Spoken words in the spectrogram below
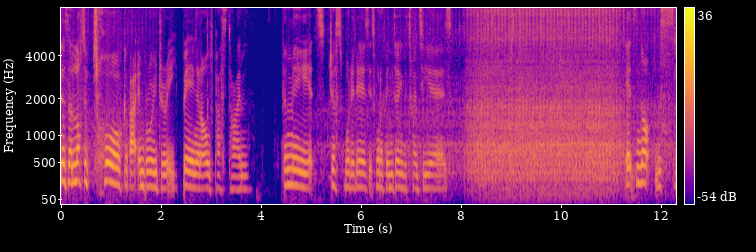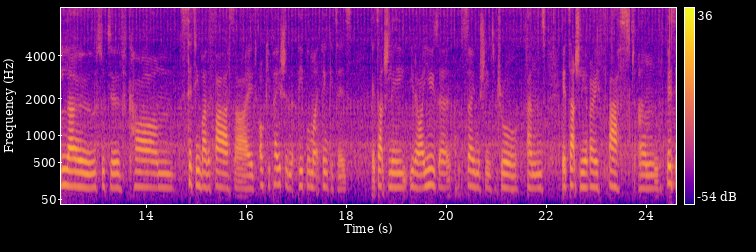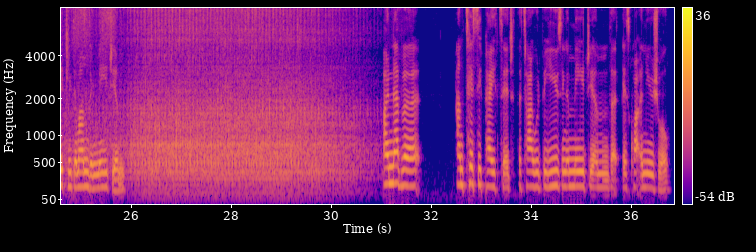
There's a lot of talk about embroidery being an old pastime. For me, it's just what it is. It's what I've been doing for 20 years. It's not the slow, sort of calm, sitting by the fireside occupation that people might think it is. It's actually, you know, I use a sewing machine to draw and it's actually a very fast and physically demanding medium. I never anticipated that I would be using a medium that is quite unusual.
